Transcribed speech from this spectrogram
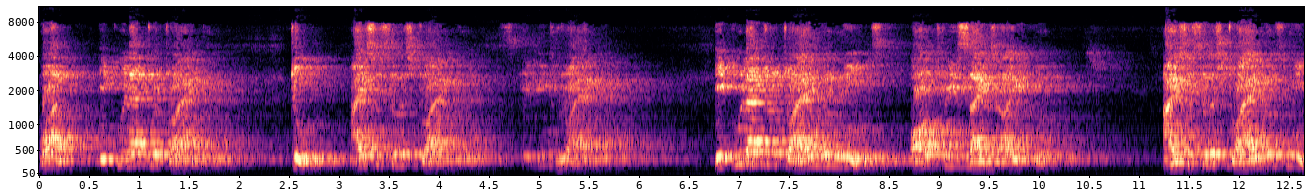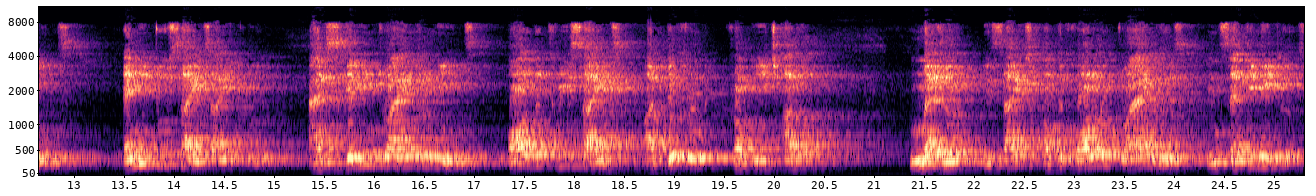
1. Equilateral triangle 2. Isosceles triangle triangle Equilateral triangle means all three sides are equal. Isosceles triangles means any two sides are equal and scalene triangle means all the three sides are different from each other. Measure the sides of the following triangles in centimeters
